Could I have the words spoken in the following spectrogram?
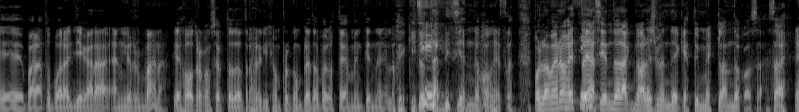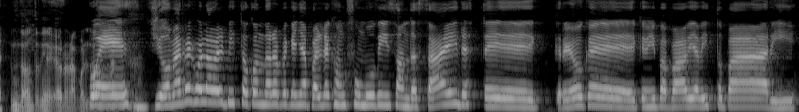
eh, para tú poder llegar a, a Nirvana, que es otro concepto de otra religión por completo, pero ustedes me entienden lo que quiero Sí. estar diciendo con eso. Por lo menos estoy Sí. haciendo el acknowledgement de que estoy mezclando cosas, ¿sabes? No tiene que ver una con la otra. Pues yo me recuerdo haber visto cuando era pequeña par de Kung Fu movies on the side. Este, creo que, que mi papá había visto par y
